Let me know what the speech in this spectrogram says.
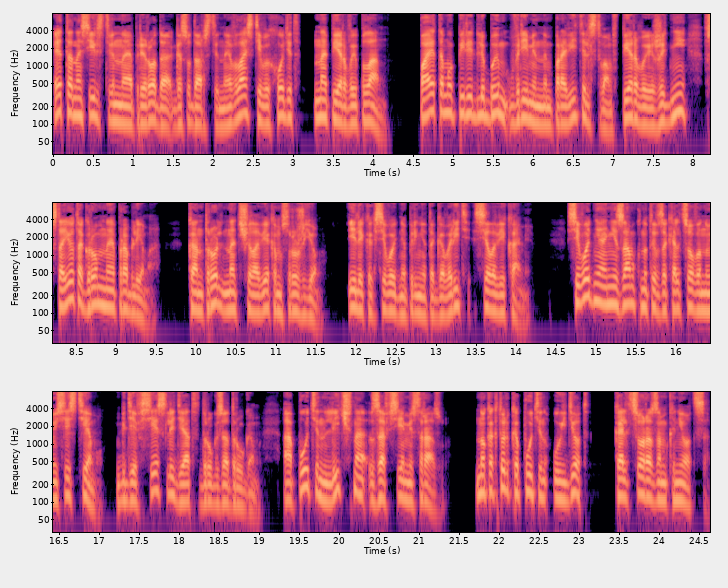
эта насильственная природа государственной власти выходит на первый план. Поэтому перед любым временным правительством в первые же дни встает огромная проблема — контроль над человеком с ружьем или, как сегодня принято говорить, силовиками. Сегодня они замкнуты в закольцованную систему, где все следят друг за другом, а Путин лично за всеми сразу. Но как только Путин уйдет, кольцо разомкнется,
